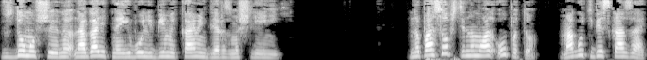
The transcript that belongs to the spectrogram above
вздумавшую нагадить на его любимый камень для размышлений. Но по собственному опыту могу тебе сказать,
